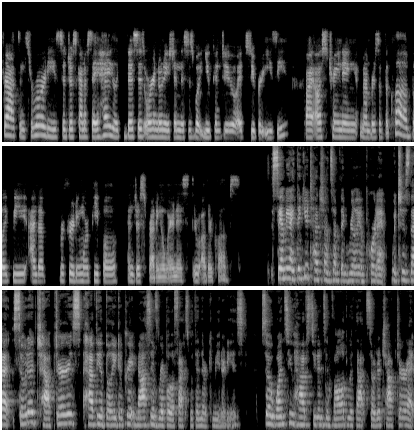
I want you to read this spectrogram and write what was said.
frats and sororities to just kind of say, hey, like this is organ donation, this is what you can do. It's super easy. by us training members of the club, like we end up recruiting more people and just spreading awareness through other clubs. Sammy, I think you touched on something really important, which is that SODA chapters have the ability to create massive ripple effects within their communities. So once you have students involved with that SODA chapter at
